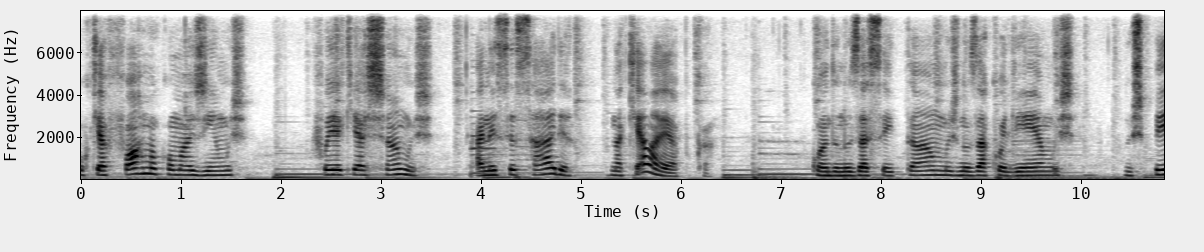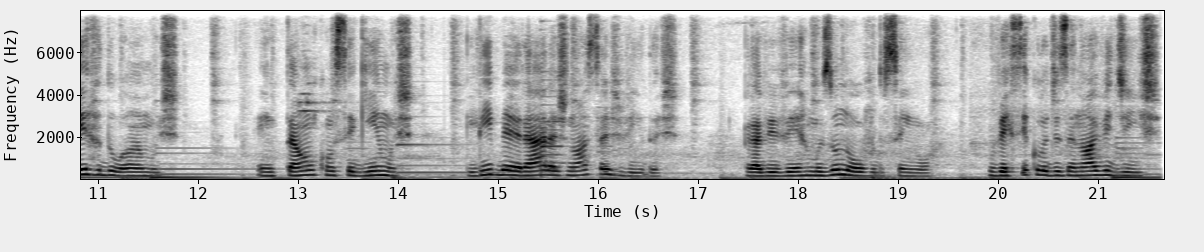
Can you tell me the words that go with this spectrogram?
porque a forma como agimos foi a que achamos a necessária naquela época. Quando nos aceitamos, nos acolhemos, nos perdoamos, então conseguimos liberar as nossas vidas para vivermos o novo do Senhor. O versículo 19 diz:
